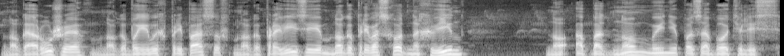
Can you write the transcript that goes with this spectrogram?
Много оружия, много боевых припасов, много провизии, много превосходных вин. Но об одном мы не позаботились.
